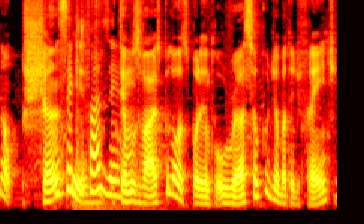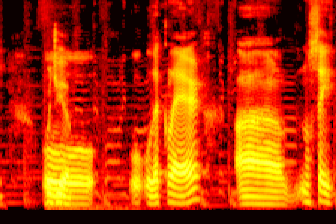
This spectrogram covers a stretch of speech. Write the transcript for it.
Não, chance. o que fazer. Temos vários pilotos. Por exemplo, o Russell podia bater de frente. Podia. O, o, o Leclerc. a- não sei.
